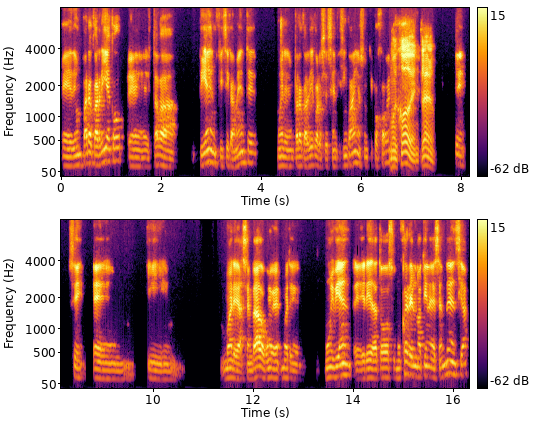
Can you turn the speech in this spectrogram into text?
eh, de un paro cardíaco, eh, estaba bien físicamente, muere de un paro cardíaco a los 65 años, un tipo joven. Muy joven, claro. Sí, sí. Eh, y muere hacendado, muere, muere, muy bien, hereda todo su mujer, él no tiene descendencia.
